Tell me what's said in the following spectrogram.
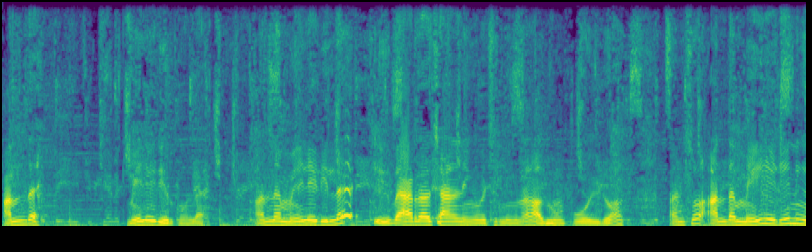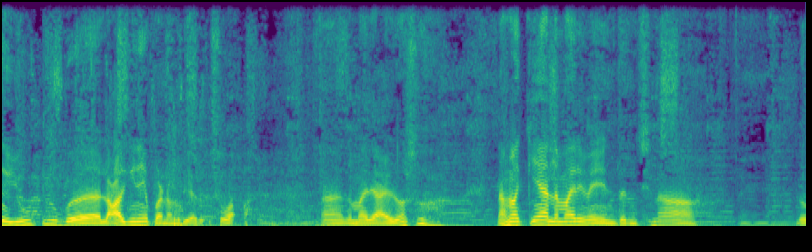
அந்த மெயில் ஐடி இருக்கும்ல. அந்த மெயில் ஐடியில் வேறு ஏதாவது சேனல் நீங்கள் வச்சுருந்தீங்கன்னா அதுவும் போயிடும். அண்ட் ஸோ அந்த மெயில் ஐடியை நீங்கள் யூடியூப் லாகினே பண்ண முடியாது. ஸோ அது மாதிரி ஆகிடும் ஸோ நமக்கு ஏன் அந்த மாதிரி எழுந்துருந்துச்சுன்னா இதோ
